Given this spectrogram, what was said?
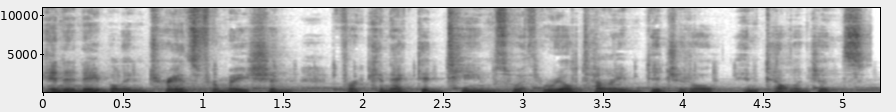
and enabling transformation for connected teams with real time digital intelligence.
